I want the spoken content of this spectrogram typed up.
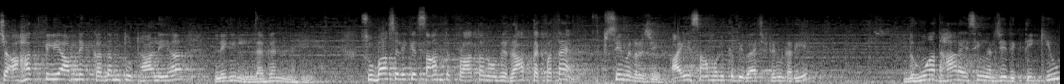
चाहत के लिए आपने कदम तो उठा लिया लेकिन लगन नहीं है। सुबह से लेकर शाम तक प्रातः नौ बजे रात तक पता है? Same energy. आइए शाम वाली कभी बैच अटेंड करिए। धुआंधार ऐसी एनर्जी दिखती क्यों?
